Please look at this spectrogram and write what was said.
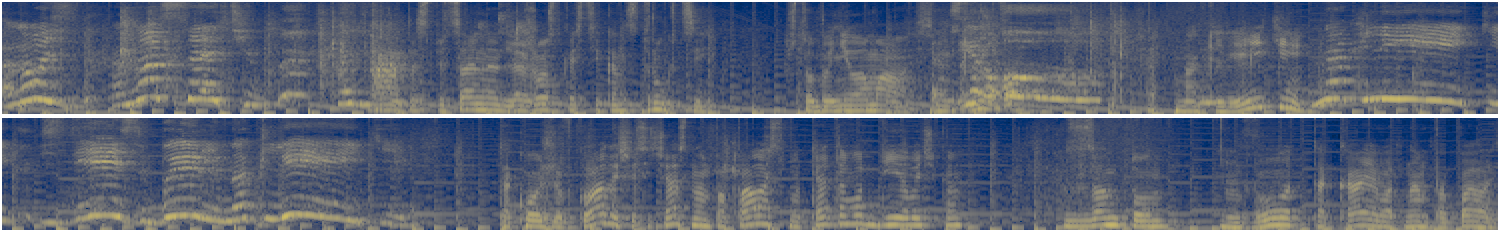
оно, с- оно с этим. А, это специально для жесткости конструкции, чтобы не ломалась. И- О, Наклейки? наклейки. Здесь были наклейки. Такой же вкладыш, и сейчас нам попалась вот эта вот девочка с зонтом. Вот такая вот нам попалась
